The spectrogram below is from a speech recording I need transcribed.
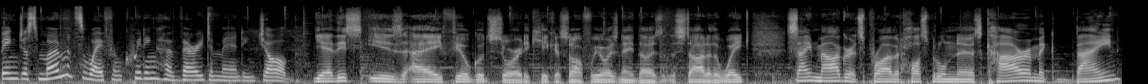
being just moments away from quitting her very demanding job. Yeah, this is a feel good story to kick us off. We always need those at the start of the week. St. Margaret's private hospital nurse Cara McBain,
